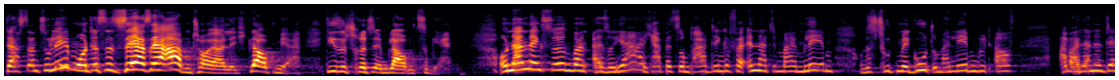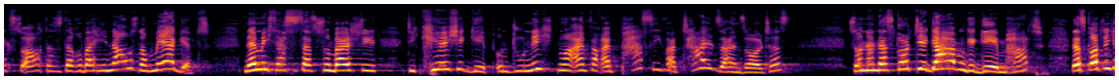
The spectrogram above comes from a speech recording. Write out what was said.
das dann zu leben. Und es ist sehr, sehr abenteuerlich, glaub mir, diese Schritte im Glauben zu gehen. Und dann denkst du irgendwann, also ja, ich habe jetzt so ein paar Dinge verändert in meinem Leben und es tut mir gut und mein Leben blüht auf. Aber dann entdeckst du auch, dass es darüber hinaus noch mehr gibt. Nämlich, dass es da zum Beispiel die Kirche gibt und du nicht nur einfach ein passiver Teil sein solltest, sondern dass Gott dir Gaben gegeben hat, dass Gott dich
